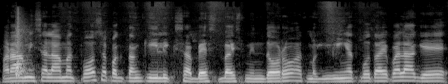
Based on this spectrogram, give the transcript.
Maraming salamat po sa pagtangkilik sa Best Buys Mindoro at mag-iingat po tayo palagi.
